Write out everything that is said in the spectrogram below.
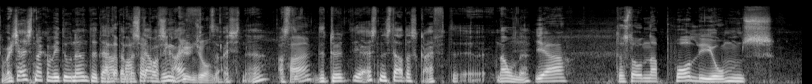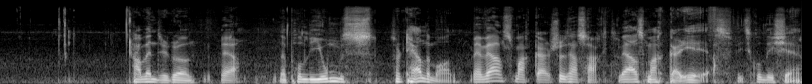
Jag vet inte snacka vi du nämnde det att det var starkt skrift, ne? Alltså det det är en starkt skrift namn. Ja. Det står Napoleons Han väntar gröven. Ja. Napoleons sortelmal. Men väl smakar så det har sagt. Väl smakar. Alltså vi skulle inte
